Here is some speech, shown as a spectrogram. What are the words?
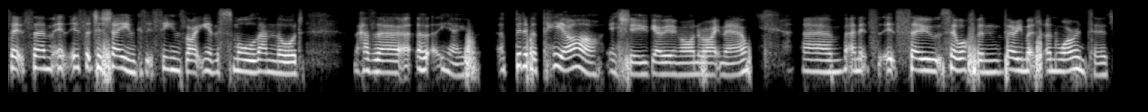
So it's um it, it's such a shame because it seems like you know the small landlord has a, a, you know a bit of a PR issue going on right now, um, and it's it's so so often very much unwarranted.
